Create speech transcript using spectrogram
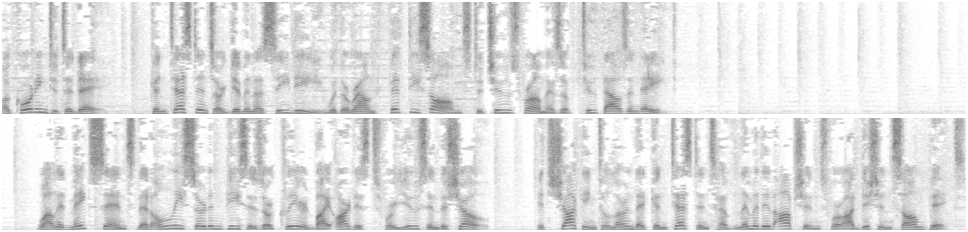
According to Today, contestants are given a CD with around 50 songs to choose from as of 2008. While it makes sense that only certain pieces are cleared by artists for use in the show, it's shocking to learn that contestants have limited options for audition song picks.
